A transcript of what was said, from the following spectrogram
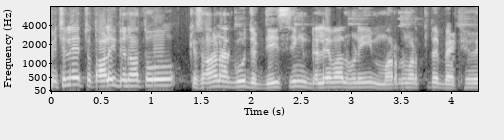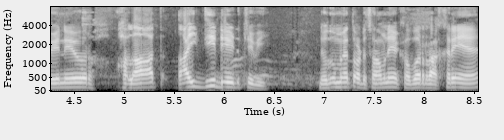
ਪਿਛਲੇ 44 ਦਿਨਾਂ ਤੋਂ ਕਿਸਾਨ ਆਗੂ ਜਗਜੀਤ ਸਿੰਘ ਡੱਲੇਵਾਲ ਹੁਣੀ ਮਰਨ ਵਰਤ ਤੇ ਬੈਠੇ ਹੋਏ ਨੇ ਔਰ ਹਾਲਾਤ ਅੱਜ ਦੀ ਡੇਟ 'ਚ ਵੀ, ਜਦੋਂ ਮੈਂ ਤੁਹਾਡੇ ਸਾਹਮਣੇ ਇਹ ਖਬਰ ਰੱਖ ਰਿਹਾ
